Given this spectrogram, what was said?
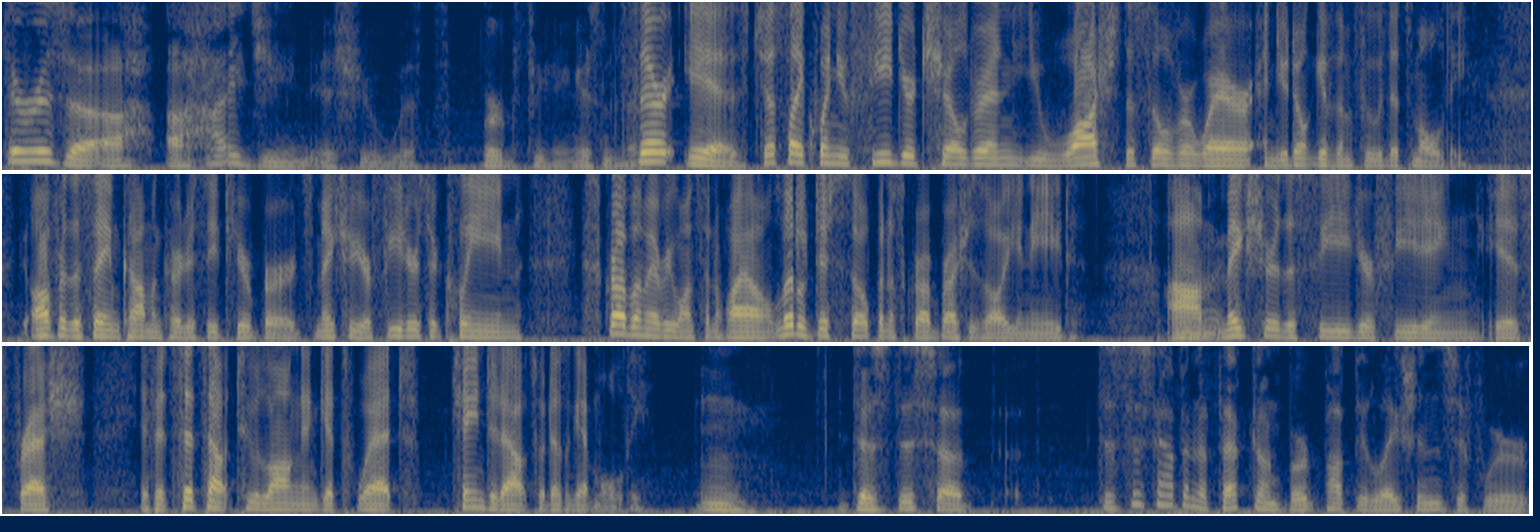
There is a, a, a hygiene issue with bird feeding, isn't there? There is. Just like when you feed your children, you wash the silverware and you don't give them food that's moldy. You offer the same common courtesy to your birds. Make sure your feeders are clean. Scrub them every once in a while. A little dish soap and a scrub brush is all you need. Um, Right. Make sure the seed you're feeding is fresh. If it sits out too long and gets wet, change it out so it doesn't get moldy. Mm. Does this uh, does this have an effect on bird populations if we're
